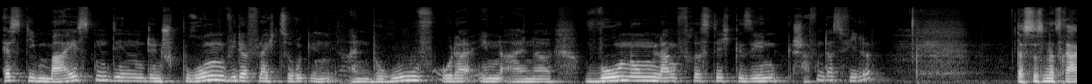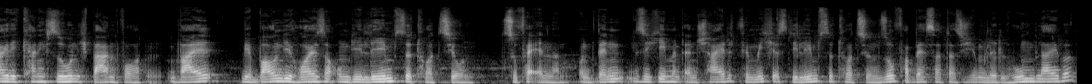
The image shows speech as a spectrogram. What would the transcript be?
es die meisten, den, den Sprung wieder vielleicht zurück in einen Beruf oder in eine Wohnung langfristig gesehen? Schaffen das viele? Das ist eine Frage, die kann ich so nicht beantworten, weil wir bauen die Häuser, um die Lebenssituation zu verändern. Und wenn sich jemand entscheidet, für mich ist die Lebenssituation so verbessert, dass ich im Little Home bleibe,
